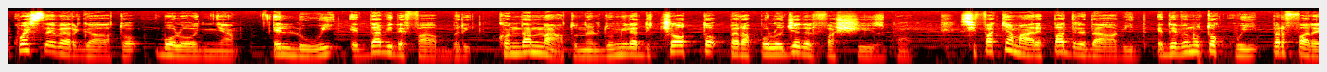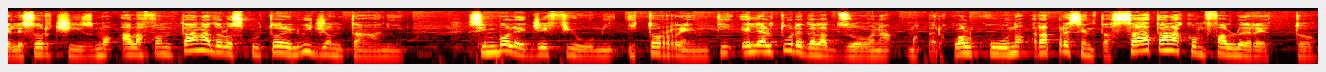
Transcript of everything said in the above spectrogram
Questo è Vergato, Bologna, e lui è Davide Fabbri, condannato nel 2018 per apologia del fascismo. Si fa chiamare padre David ed è venuto qui per fare l'esorcismo alla fontana dello scultore Luigi Ontani. Simboleggia i fiumi, i torrenti e le alture della zona, ma per qualcuno rappresenta Satana con fallo eretto.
